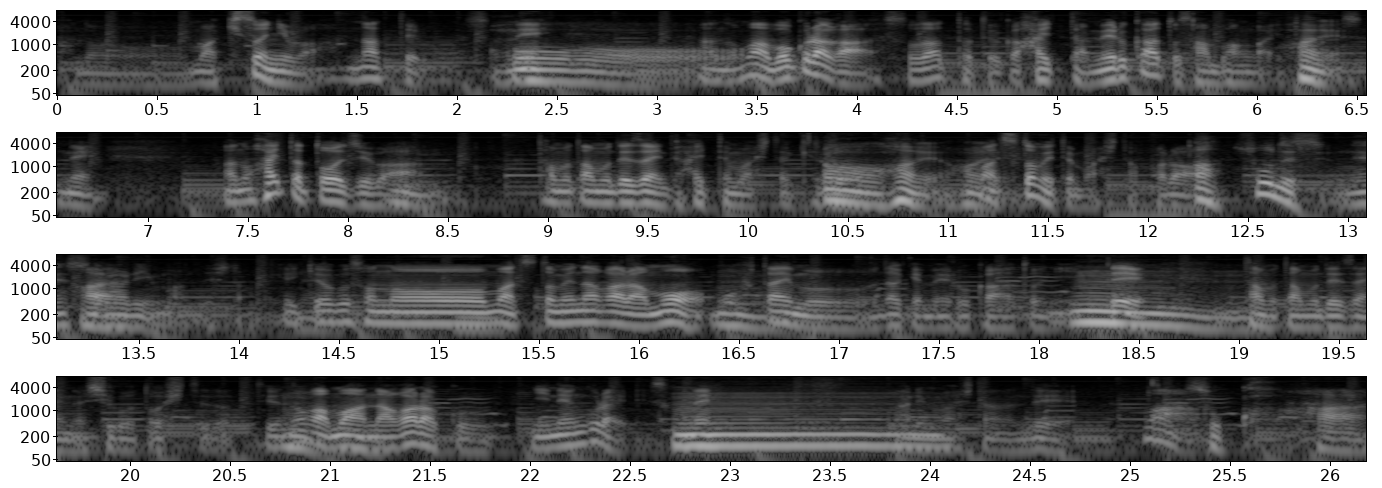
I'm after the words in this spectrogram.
あのまあ、基礎にはなってるんですよね。あのまあ、僕らが育ったというか入ったメルカート3番街とかですね、あの入った当時はたまたまデザインで入ってましたけあど、はいはい。まあ、勤めてましたから。あそうですよね。サラリーマンでしたもんね、結局その、まあ、勤めながらもうん。オフタイムだけメルカートに行って、うん。たまたまデザインの仕事をしてたっていうのが、うん。まあ長らく2年ぐらいですかうね、ん。ありましたのでまあそっか。は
